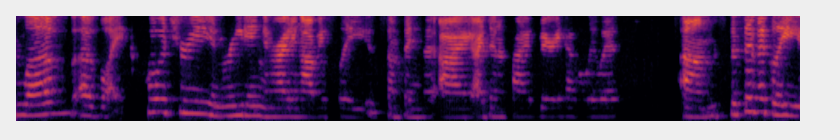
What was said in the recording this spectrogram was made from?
love of like poetry and reading and writing obviously is something that I identified very heavily with. Um, specifically,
